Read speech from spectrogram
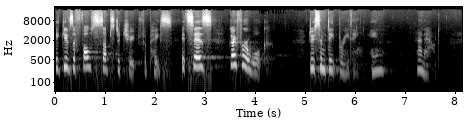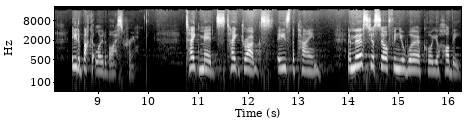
It gives a false substitute for peace. It says, go for a walk, do some deep breathing in and out, eat a bucket load of ice cream, take meds, take drugs, ease the pain, immerse yourself in your work or your hobby,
